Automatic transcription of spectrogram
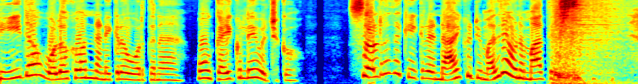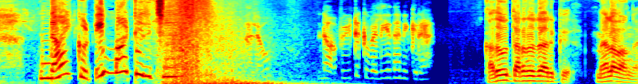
நீதான் உலகம்னு நினைக்கிற ஒருத்தனை உன் கைக்குள்ளே வச்சுக்கோ. சொல்றத கேக்குற நாய்க்குட்டி மாதிரி அவனை மாத்து. நாய்க்குட்டி மாட்டிருச்சு. ஹலோ நான் வீட்டுக்கு வெளியே தான் நிக்கிறேன். கதவு திறந்துதான் இருக்கு. மேலே வாங்க.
